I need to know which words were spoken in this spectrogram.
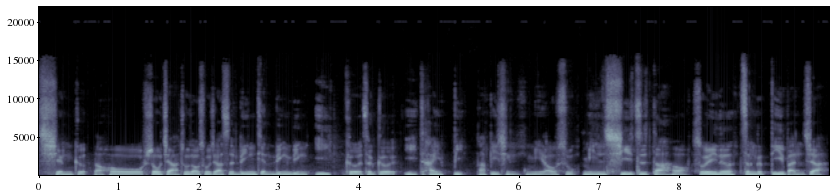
千个，然后售价铸造售价是零点零零一个这个以太币。那毕竟米老鼠名气之大哦，所以呢，整个地板价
